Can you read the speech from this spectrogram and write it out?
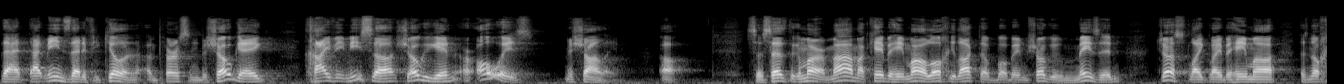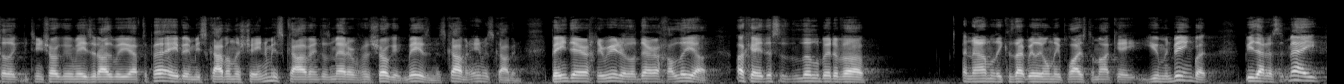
That, that means that if you kill a, a person, B'Shogeg, Chayvi Misa, Shogegin are always Mishalim. Oh. So says the Gemara, Ma makeh shogeg mezid. Just like by behema, there's no chilik between shogeg and mezid. Either way, you have to pay. Ben miskaven l'shein miskaven. Doesn't matter if it's shogeg, mezid, miskaven, ain't miskaven. Bein derech yerida, lo derech aliyah. Okay, this is a little bit of a anomaly because that really only applies to make human being, but be that as it may,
